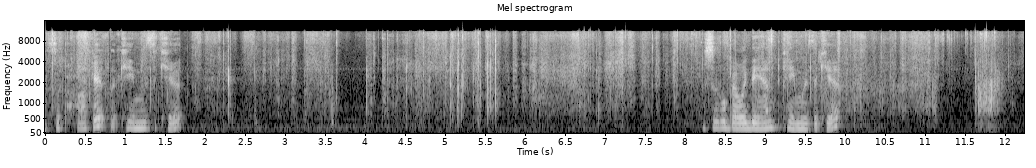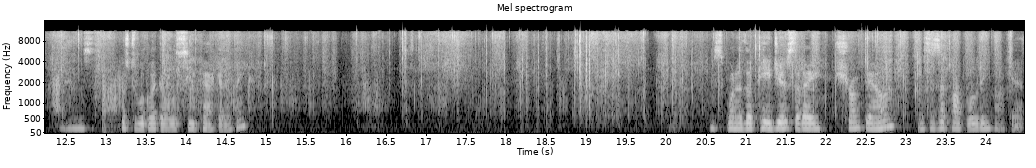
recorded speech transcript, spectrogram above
And the pocket that came with the kit. This little belly band came with the kit. And it's supposed to look like a little seed packet, I think. This is one of the pages that I shrunk down. This is a top loading pocket.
